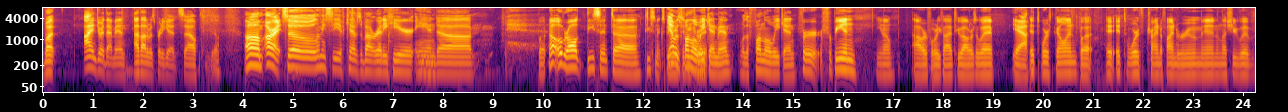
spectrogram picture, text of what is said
But I enjoyed that, man. I thought it was pretty good. So, Yeah. um, all right. So let me see if Kev's about ready here, Mm-hmm. and uh, But no, overall decent, uh, decent experience. yeah, it was a fun little Detroit. weekend, man. It was a fun little weekend. for for being, you know, hour forty five, two hours away. Yeah, It's worth going, but it, it's worth trying to find a room, man. Unless you live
